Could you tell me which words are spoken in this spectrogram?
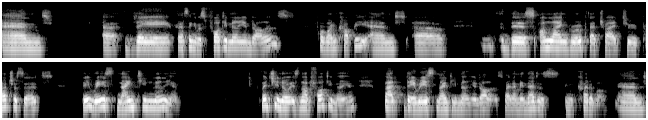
And uh, they, I think it was $40 million for one copy. And this online group that tried to purchase it, they raised 19 million, which you know is not 40 million, but they raised 90 million dollars, right? I mean that is incredible. And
